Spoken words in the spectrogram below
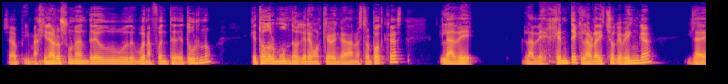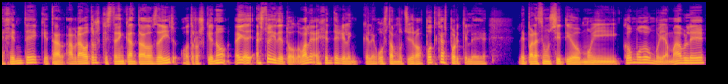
O sea, imaginaros un Andreu de buena fuente de turno, que todo el mundo queremos que venga a nuestro podcast. La de, la de gente que le habrá dicho que venga y la de gente que tal. Habrá otros que estén encantados de ir, otros que no. Esto hay de todo, ¿vale? Hay gente que le, que le gusta mucho los podcasts porque le, le parece un sitio muy cómodo, muy amable,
